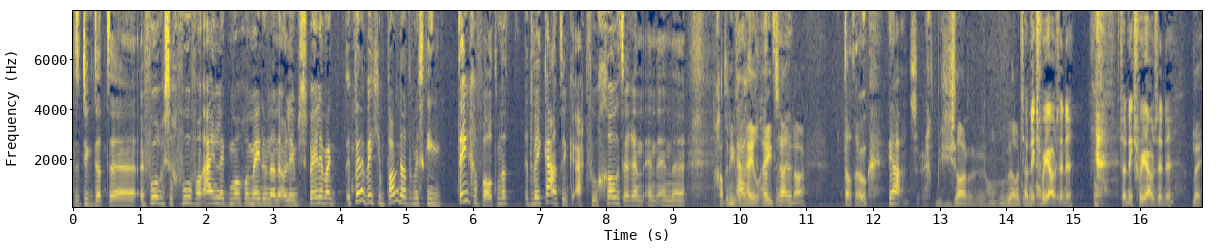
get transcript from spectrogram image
natuurlijk dat eh euforische gevoel van eindelijk mogen we meedoen aan de Olympische Spelen. Maar ik- ik ben een beetje bang dat het misschien tegenvalt. Omdat het WK natuurlijk eigenlijk veel groter en... en, en eh, Het gaat in ieder geval Ja, heel dat, heet zijn eh, daar. Dat ook, ja. Het is echt bizar. eh, Welke Zou niks voor jou zijn, hè? Zou niks voor jou zijn, hè? Nee.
